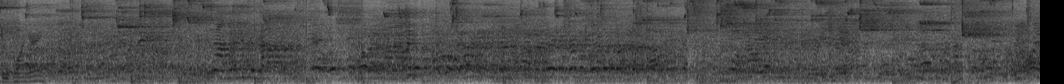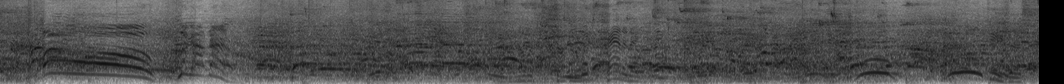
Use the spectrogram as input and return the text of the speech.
Two point game. Oh! Look out now! Another shot of the week candidate. Woo! Woo, Jesus.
